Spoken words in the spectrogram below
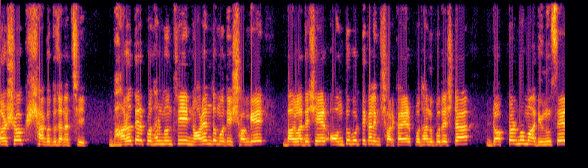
দর্শক, স্বাগত জানাচ্ছি। ভারতের প্রধানমন্ত্রী নরেন্দ্র মোদীর সঙ্গে বাংলাদেশের অন্তর্বর্তীকালীন সরকারের প্রধান উপদেষ্টা ডক্টর মোহাম্মদ ইউনুসের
